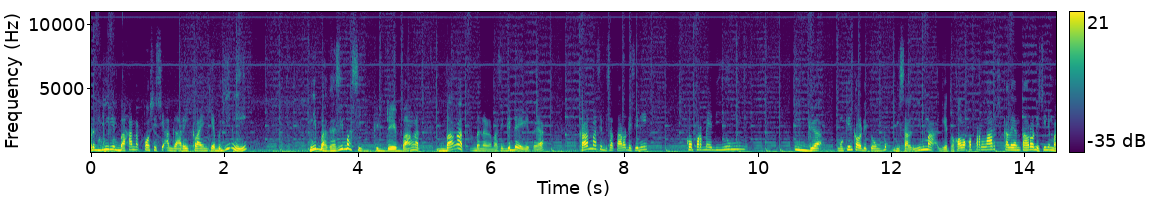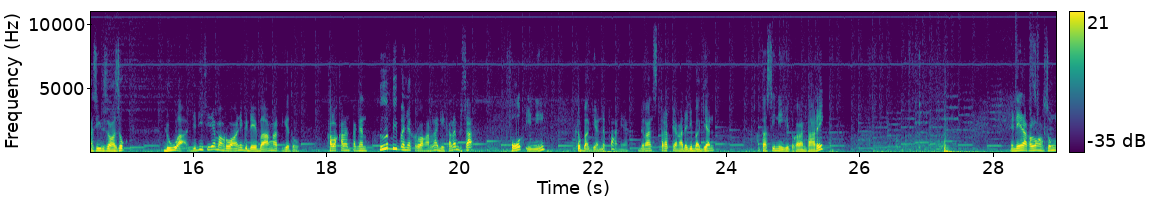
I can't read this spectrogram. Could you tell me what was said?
berdiri bahkan posisi agak recline kayak begini, ini bagasi masih gede banget, banget bener masih gede gitu ya. Kalian masih bisa taruh di sini koper medium 3, mungkin kalau ditumpuk bisa 5 gitu. Kalau koper large kalian taruh di sini masih bisa masuk 2. Jadi sini emang ruangannya gede banget gitu. Kalau kalian pengen lebih banyak ruangan lagi, kalian bisa fold ini ke bagian depan ya dengan strap yang ada di bagian atas ini gitu. Kalian tarik, dan ini kalau langsung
